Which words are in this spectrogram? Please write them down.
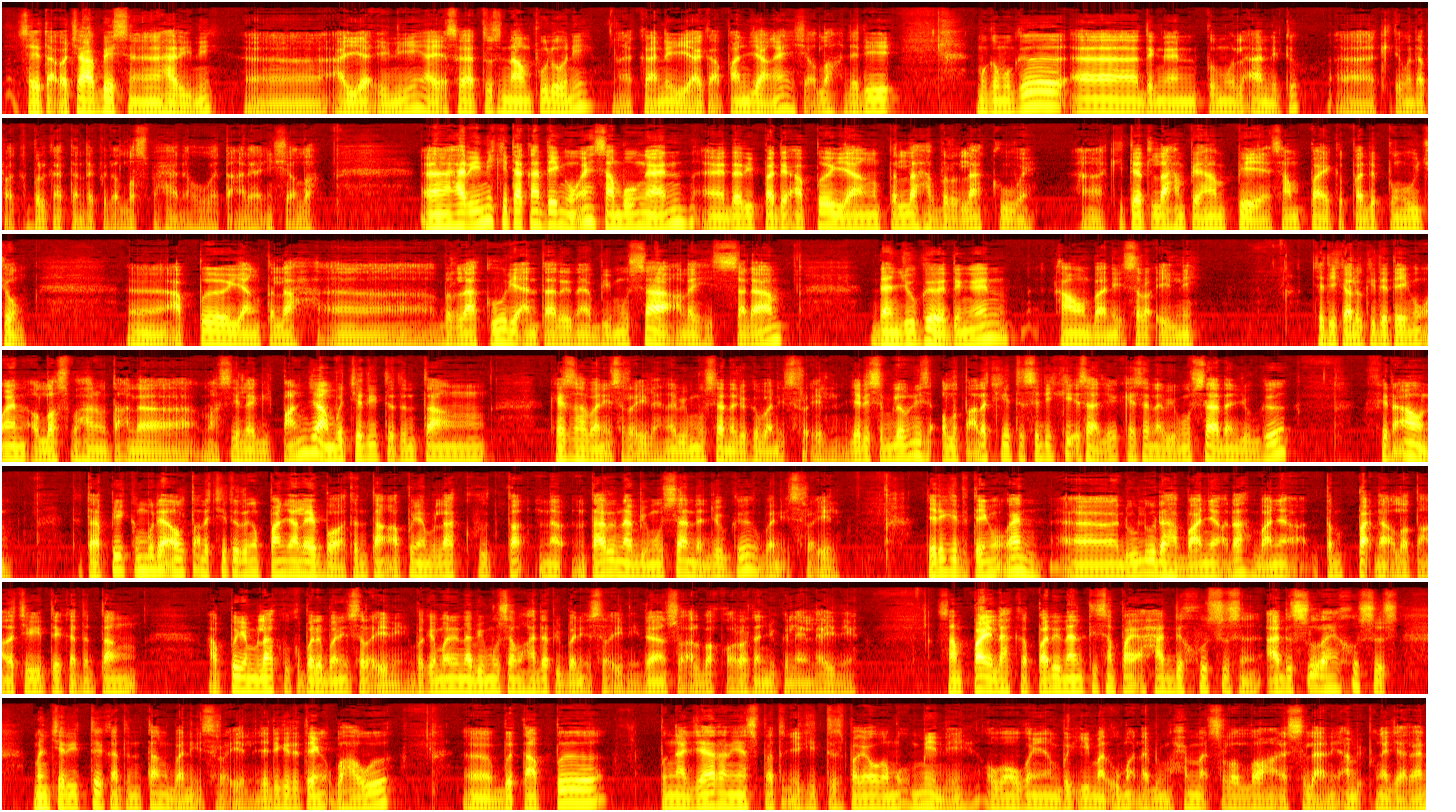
Saya tak baca habis uh, hari ini uh, ayat ini ayat 160 ni uh, kerana ia agak panjang eh insyaallah. Jadi moga-moga uh, dengan permulaan itu uh, kita mendapat keberkatan daripada Allah Subhanahu wa taala insyaallah. Uh, hari ini kita akan tengok eh sambungan uh, daripada apa yang telah berlaku eh. Uh, kita telah hampir-hampir sampai kepada penghujung. Uh, apa yang telah uh, berlaku di antara Nabi Musa alaihi salam dan juga dengan kaum Bani Israel ni. Jadi kalau kita tengok kan Allah Subhanahu Wa Taala masih lagi panjang bercerita tentang kisah Bani Israel lah, Nabi Musa dan juga Bani Israel. Jadi sebelum ni Allah Taala cerita sedikit saja kisah Nabi Musa dan juga Firaun. Tetapi kemudian Allah Taala cerita dengan panjang lebar tentang apa yang berlaku antara Nabi Musa dan juga Bani Israel. Jadi kita tengok kan uh, dulu dah banyak dah banyak tempat dah Allah Taala ceritakan tentang apa yang berlaku kepada Bani Israel ini bagaimana Nabi Musa menghadapi Bani Israel ini dalam soal Baqarah dan juga lain-lainnya sampailah kepada nanti sampai ada khusus ada surah yang khusus menceritakan tentang Bani Israel jadi kita tengok bahawa uh, betapa pengajaran yang sepatutnya kita sebagai orang mukmin ni orang-orang yang beriman umat Nabi Muhammad sallallahu alaihi wasallam ni ambil pengajaran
